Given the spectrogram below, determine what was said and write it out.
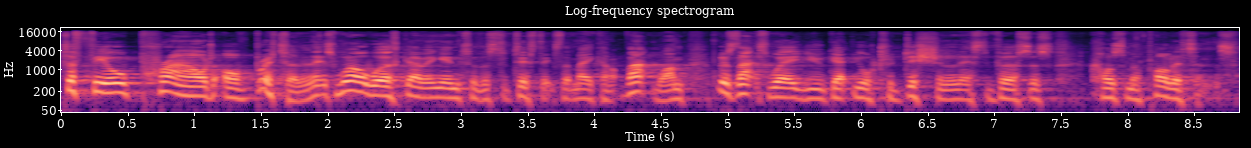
to feel proud of Britain. And it's well worth going into the statistics that make up that one, because that's where you get your traditionalists versus cosmopolitans.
